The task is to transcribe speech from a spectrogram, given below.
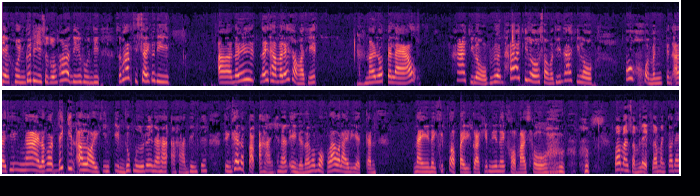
เด็กหุ่นก็ดีสุขภาพดีหุ่นดี สภาพจิตใจก็ดีอ่อน้อยน้อยทำมาได้สองอาทิตย์น้อยลดไปแล้วห้ากิโลเพื่อนห้ากิโลสองอาทิตย์ห้ากิโลโอ้โหมันเป็นอะไรที่ง่าย แล้วก็ได้กินอร่อยกินอิ่มทุกมื้อด้วยนะฮะอาหารเพียงแค่เพียงแค่เราปรับอาหารแค่นั้นเองเดี๋ยวน้อยมาบอกเล่ารายละเอียดกัน ในในคลิปต่อไปดีกว่าคลิปนี้น้อยขอมาโชว์ว่ามันสำเร็จแล้วมันก็ได้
